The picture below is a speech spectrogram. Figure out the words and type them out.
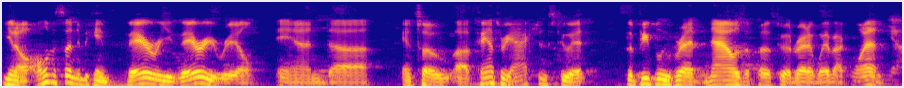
you know, all of a sudden it became very, very real, and uh, and so uh, fans' reactions to it, the people who've read it now as opposed to had read it way back when, Yeah.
